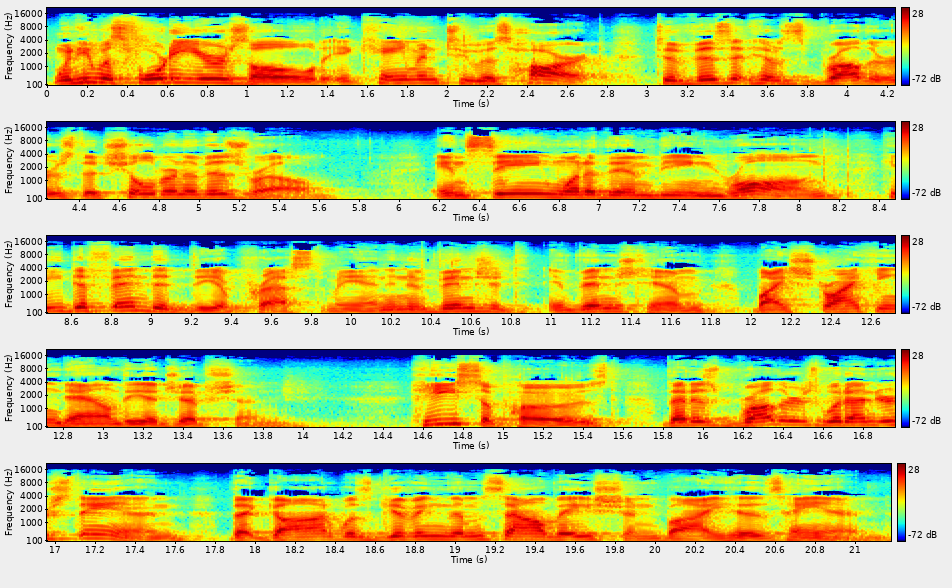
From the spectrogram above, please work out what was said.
When he was 40 years old, it came into his heart to visit his brothers, the children of Israel. And seeing one of them being wronged, he defended the oppressed man and avenged, avenged him by striking down the Egyptian. He supposed that his brothers would understand that God was giving them salvation by his hand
